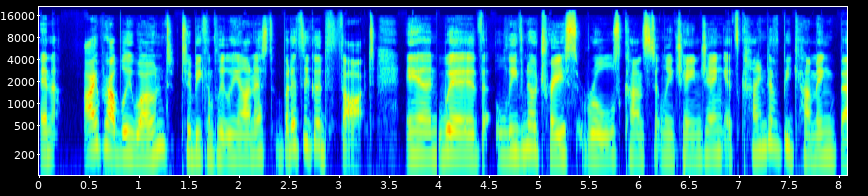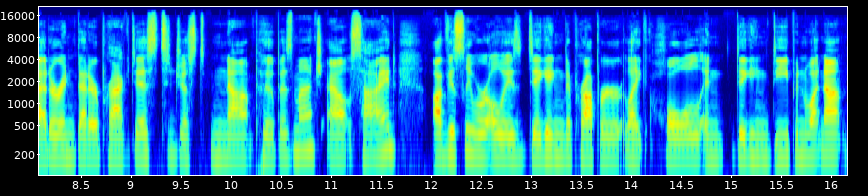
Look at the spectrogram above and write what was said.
And I probably won't, to be completely honest, but it's a good thought. And with leave no trace rules constantly changing, it's kind of becoming better and better practice to just not poop as much outside. Obviously, we're always digging the proper like hole and digging deep and whatnot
